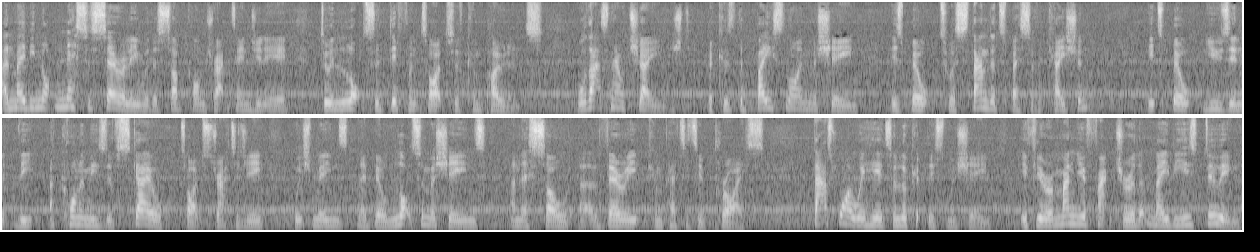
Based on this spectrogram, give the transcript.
and maybe not necessarily with a subcontract engineer doing lots of different types of components. Well, that's now changed because the baseline machine is built to a standard specification. It's built using the economies of scale type strategy, which means they build lots of machines and they're sold at a very competitive price. That's why we're here to look at this machine. If you're a manufacturer that maybe is doing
